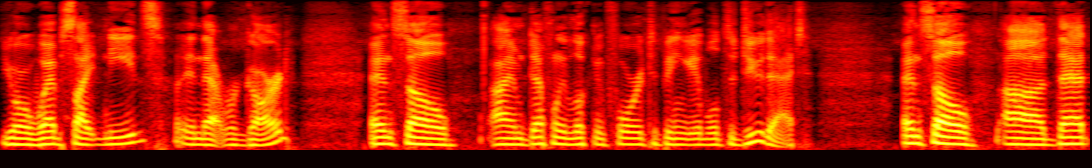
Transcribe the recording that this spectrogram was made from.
your website needs in that regard. And so I'm definitely looking forward to being able to do that. And so uh, that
